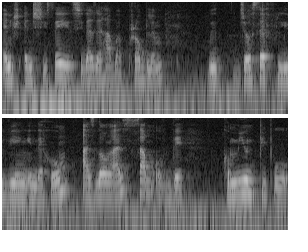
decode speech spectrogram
and and she says she doesn't have a problem with joseph living in the home as long as some of the commune people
